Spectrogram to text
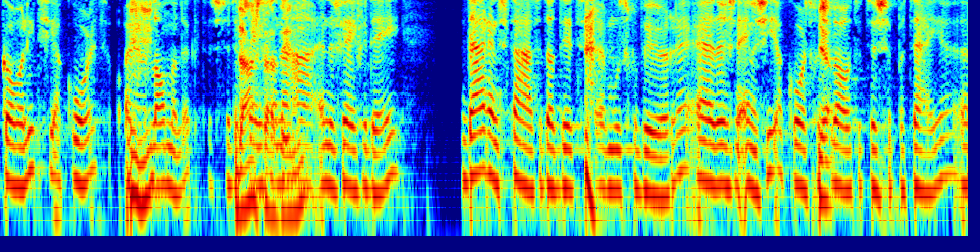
coalitieakkoord, eh, Mhm. landelijk, tussen de Daar PvdA en de VVD. Daarin staat dat dit eh, moet gebeuren. Eh, er is een energieakkoord gesloten tussen partijen, eh,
